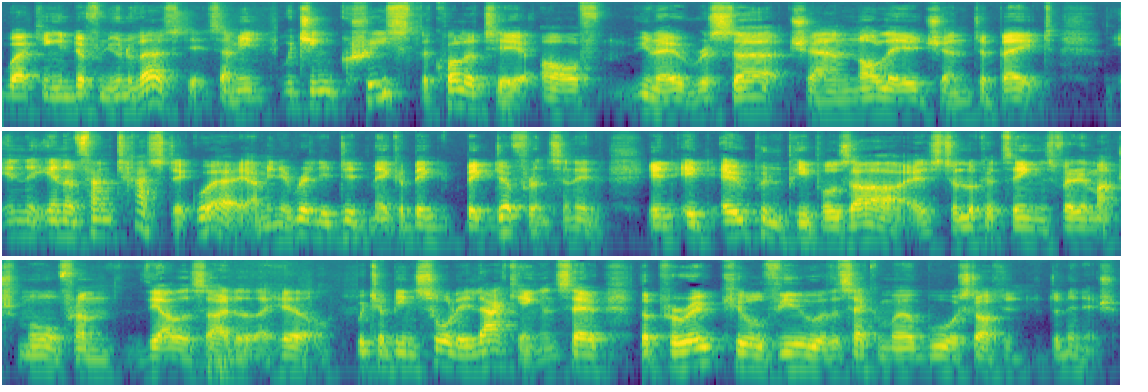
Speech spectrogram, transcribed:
working in different universities. I mean, which increased the quality of you know research and knowledge and debate in in a fantastic way. I mean, it really did make a big big difference, and it, it it opened people's eyes to look at things very much more from the other side of the hill, which had been sorely lacking. And so the parochial view of the Second World War started to diminish.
